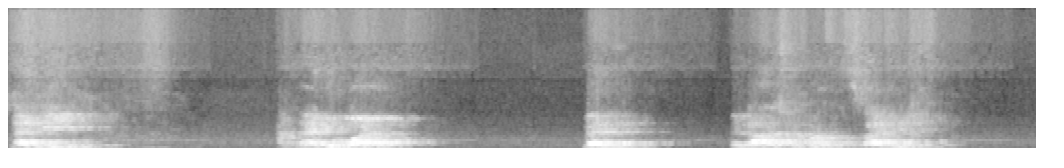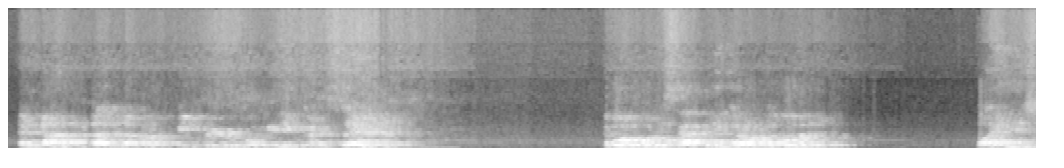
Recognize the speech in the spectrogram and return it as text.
1991 when a large number of scientists and not large number of people were really concerned about what is happening around the world, why is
